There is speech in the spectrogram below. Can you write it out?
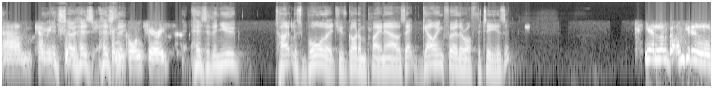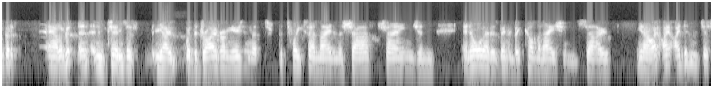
um, coming and so has, has from the, the Korn Ferry. Has the new Titleist ball that you've got in play now, is that going further off the tee, is it? Yeah, a little bit. I'm getting a little bit out of it in, in terms of you know with the driver I'm using, the, the tweaks I made and the shaft change and and all that has been a big combination. So you know I, I didn't just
